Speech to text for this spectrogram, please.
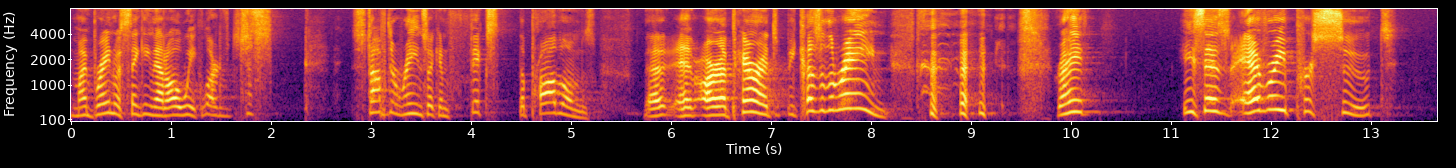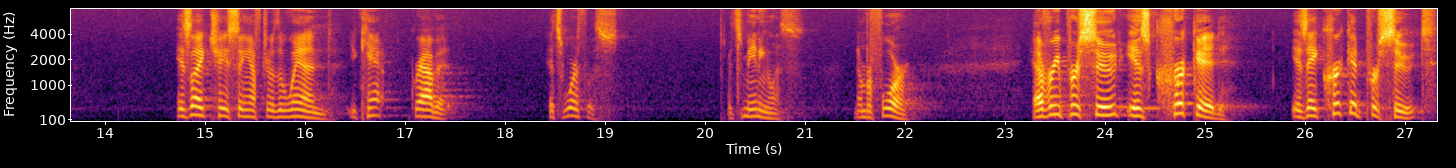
my brain was thinking that all week, Lord, just stop the rain so I can fix the problems that are apparent because of the rain, right? He says every pursuit is like chasing after the wind. You can't grab it, it's worthless, it's meaningless. Number four, every pursuit is crooked, is a crooked pursuit,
